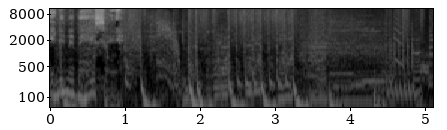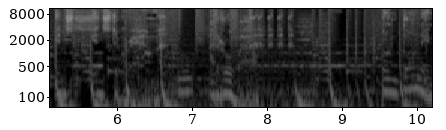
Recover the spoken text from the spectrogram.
en MBS. Instagram. Arroba. Pontón en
